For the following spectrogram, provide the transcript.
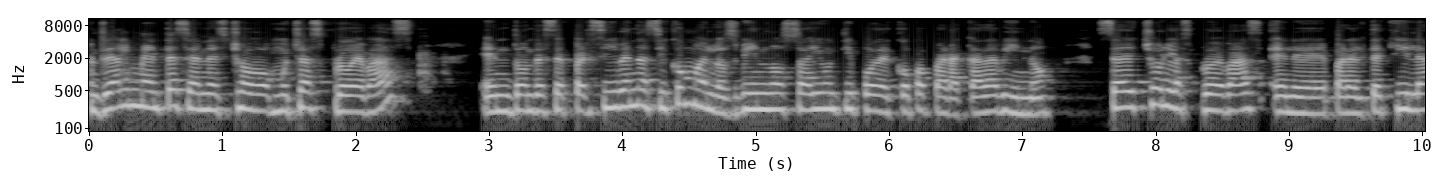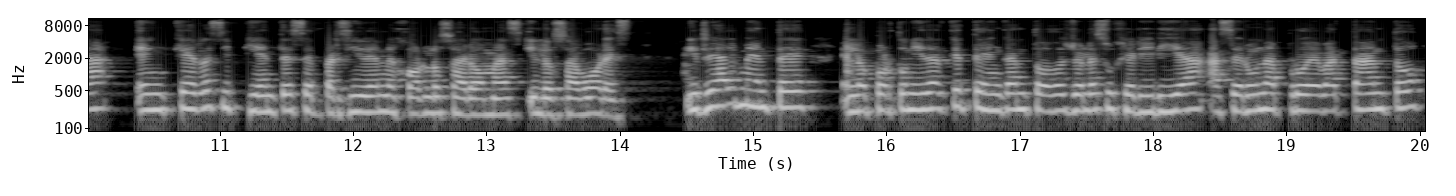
Realmente se han hecho muchas pruebas en donde se perciben, así como en los vinos hay un tipo de copa para cada vino, se ha hecho las pruebas eh, para el tequila en qué recipiente se perciben mejor los aromas y los sabores. Y realmente en la oportunidad que tengan todos, yo les sugeriría hacer una prueba tanto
